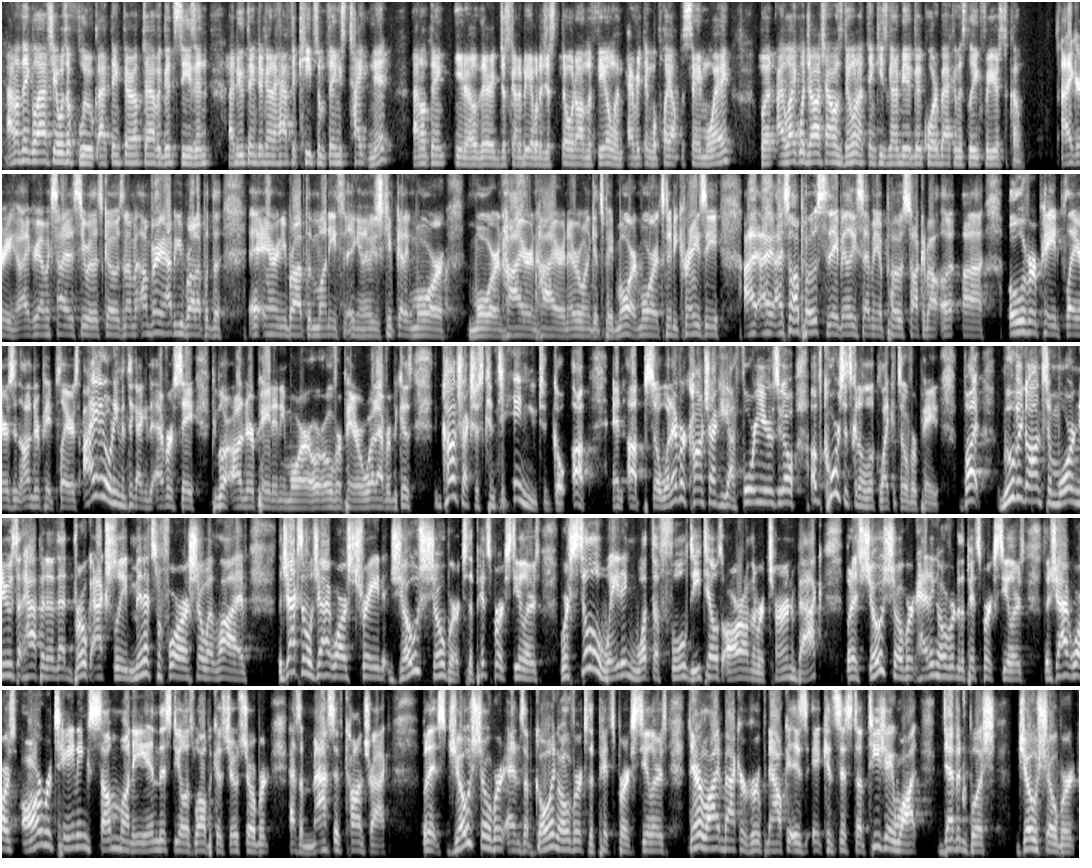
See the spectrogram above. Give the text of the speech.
I don't think last year was a fluke. I think they're up to have a good season. I do think they're going to have to keep some things tight knit. I don't think you know they're just going to be able to just throw it on the field and everything will play out the same way. But I like what Josh Allen's doing. I think he's going to be a good quarterback in this league for years to come. I agree. I agree. I'm excited to see where this goes, and I'm I'm very happy you brought up with the Aaron. You brought up the money thing, and we just keep getting more, more, and higher and higher, and everyone gets paid more and more. It's going to be crazy. I, I, I saw a post today. Bailey sent me a post talking about uh, uh, overpaid players and underpaid players. I don't even think I could ever say people are underpaid anymore or overpaid or whatever because contracts just continue to go up and up. So whatever contract you got four years ago, of course it's going to look like it's overpaid. But moving on to more news that happened that broke actually minutes before our show went live. The Jacksonville Jaguars trade Joe Schobert to the Pittsburgh Steelers. We're still awaiting what the full details are on the return back, but it's Joe Schobert heading over to the Pittsburgh Steelers. The Jaguars are retaining some money in this deal as well because Joe Schobert has a massive contract but it's Joe Schobert ends up going over to the Pittsburgh Steelers. Their linebacker group now is it consists of TJ Watt, Devin Bush, Joe Schobert,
